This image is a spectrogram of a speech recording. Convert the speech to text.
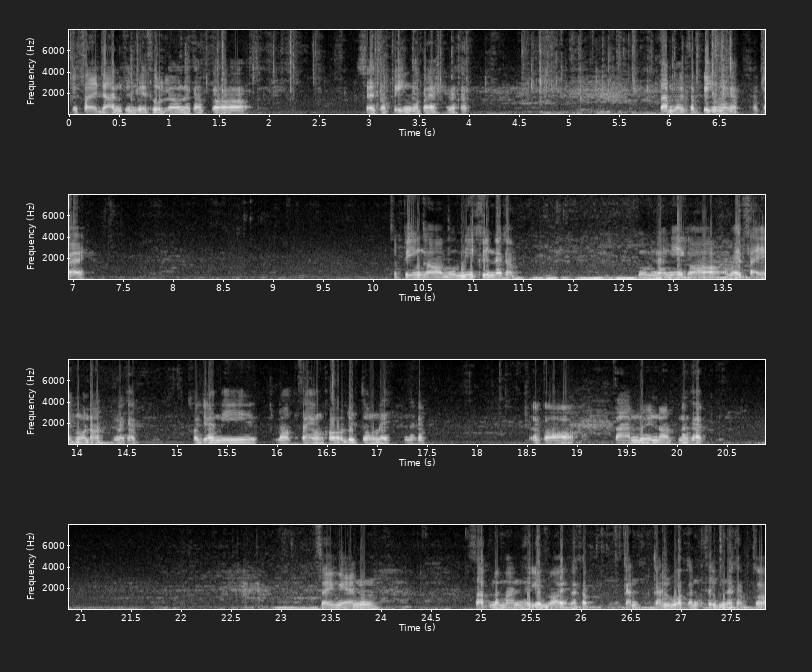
จะใส่ดันขึ้นไปสุดแล้วนะครับ ก็ใส่สปริงเข้าไปนะครับ ตามด้วยสปริงนะครับเข้าไป สปริงก็เอามุมนี้ขึ้นนะครับ มุมทางนี้ก็ไว้ใส่หัวน็อตนะครับ เขาจะมีล็อกใส่ของเขาโดยตรงเลยนะครับ แล้วก็ตามด้วยน็อตนะครับ ใส่แหวนซับน้ำมันให้เรียบร้อยนะครับ กันกันรั่วกันซึมนะครับ ก็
